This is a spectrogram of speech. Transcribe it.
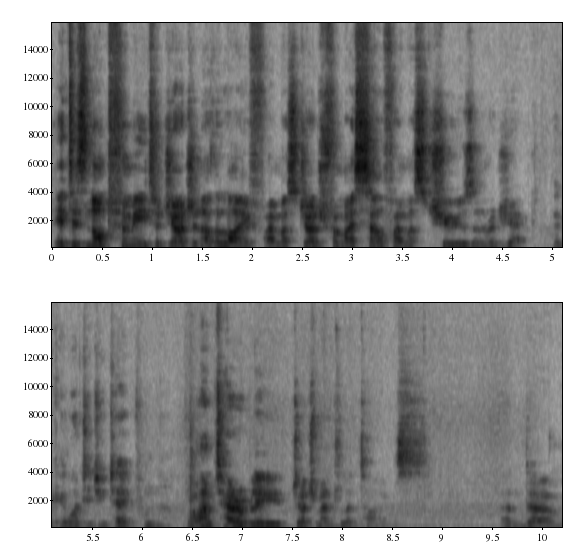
It is not for me to judge another life. I must judge for myself. I must choose and reject. Okay, what did you take from that? Well, I'm terribly judgmental at times, and um,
